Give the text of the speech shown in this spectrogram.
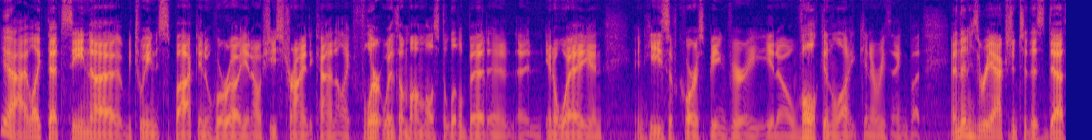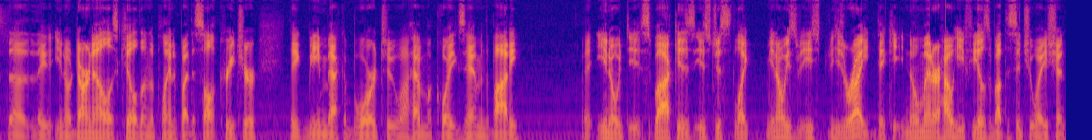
Yeah, I like that scene uh, between Spock and Uhura. You know, she's trying to kind of like flirt with him almost a little bit, and, and in a way, and and he's of course being very you know Vulcan like and everything. But and then his reaction to this death, uh, they you know Darnell is killed on the planet by the salt creature. They beam back aboard to uh, have McCoy examine the body. Uh, you know, it, it, Spock is is just like you know he's he's he's right. They, no matter how he feels about the situation,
